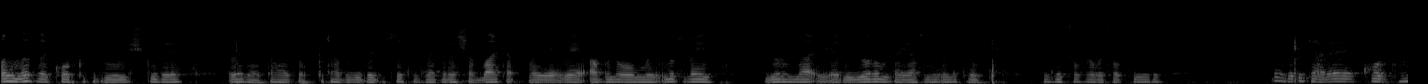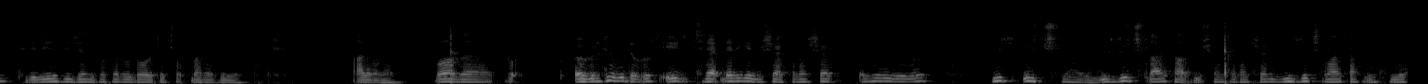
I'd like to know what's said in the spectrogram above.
Bakın nasıl korku filmiymiş görelim. Böyle daha çok bu tarz video istiyorsanız arkadaşlar like atmayı ve abone olmayı unutmayın. Yorumla yani yorumda yazmayı unutmayın. Sizi çok ama çok seviyorum. Böyle bir tane korku filmi izleyeceğiz bakalım ne olacak çok merak ediyorum. Hadi bakalım. Bu arada bu öbürkü videomuz iyice trendlere girmiş arkadaşlar. Öbür videomuz 103 yani 103 like atmış arkadaşlar. 103 like atmışsınız.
